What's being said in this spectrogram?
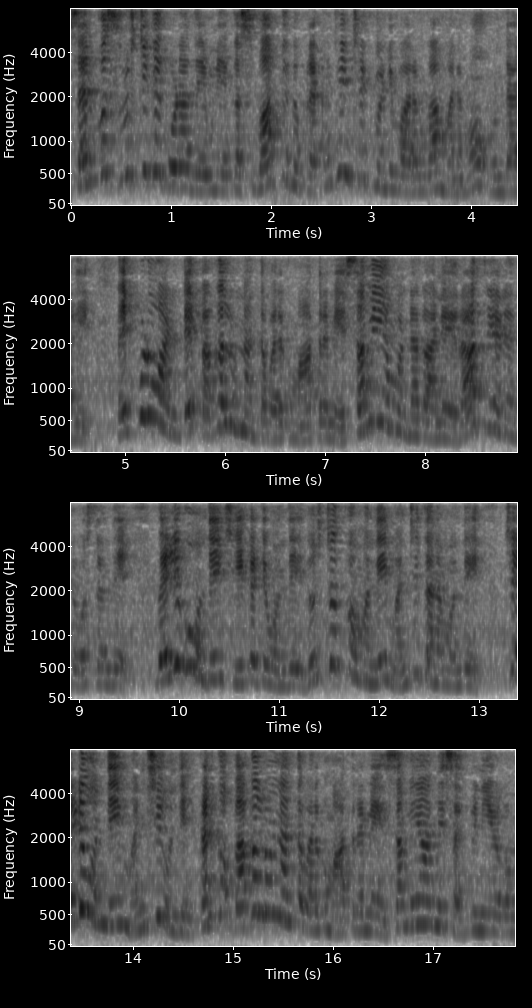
సర్వ సృష్టికి కూడా దేవుని యొక్క సువార్తను ప్రకటించేటువంటి వారంగా మనము ఉండాలి. ఎప్పుడు అంటే పగలున్నంత వరకు మాత్రమే సమయం ఉండగానే రాత్రి అనేది వస్తుంది. వెలుగు ఉంది చీకటి ఉంది దుష్టత్వం ఉంది మంచితనం ఉంది చెడు ఉంది మంచి ఉంది. కనుక పగలున్నంత వరకు మాత్రమే సమయాన్ని సద్వినియోగం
